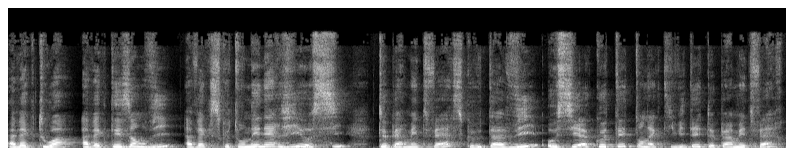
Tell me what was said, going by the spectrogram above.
avec toi, avec tes envies, avec ce que ton énergie aussi te permet de faire, ce que ta vie aussi à côté de ton activité te permet de faire.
